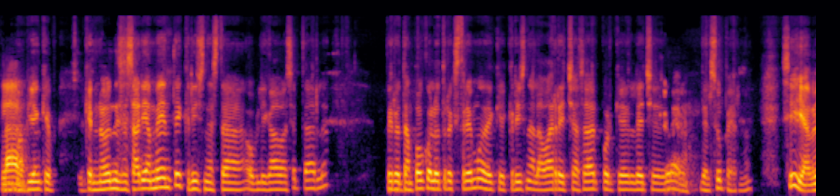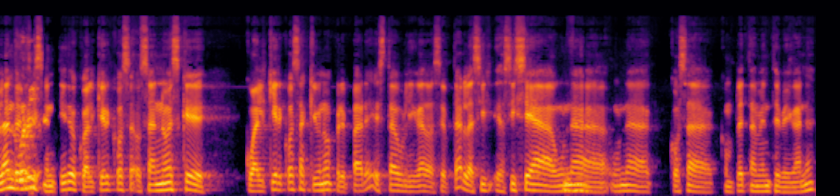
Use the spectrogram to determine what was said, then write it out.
Claro. bien que, que, no necesariamente Krishna está obligado a aceptarla, pero tampoco el otro extremo de que Krishna la va a rechazar porque es leche del súper, ¿no? Sí, hablando en ese sentido, cualquier cosa, o sea, no es que cualquier cosa que uno prepare está obligado a aceptarla, así, así sea una, una cosa completamente vegana,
